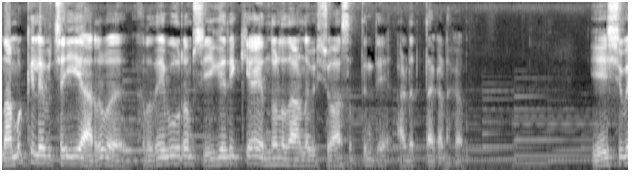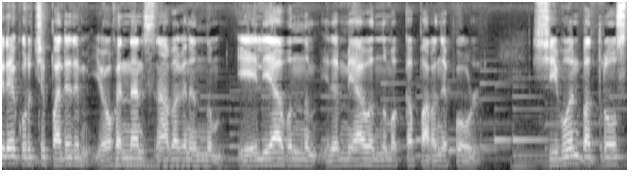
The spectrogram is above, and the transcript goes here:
നമുക്ക് ലഭിച്ച ഈ അറിവ് ഹൃദയപൂർവം സ്വീകരിക്കുക എന്നുള്ളതാണ് വിശ്വാസത്തിന്റെ അടുത്ത ഘടകം. യേശുവിനെ കുറിച്ച് പലരും യോഹന്നാൻ സ്നാപകനെന്നും ഏലിയാവെന്നും ഇരമ്യാവെന്നുമൊക്കെ പറഞ്ഞപ്പോൾ ശിവോൻ പത്രോസ്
